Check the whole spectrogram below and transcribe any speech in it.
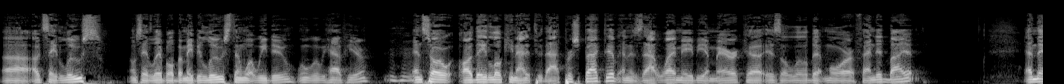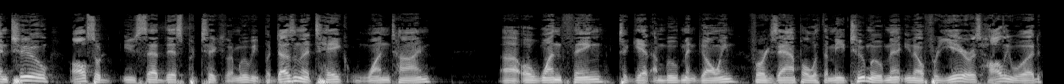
uh, I would say loose. I don't say liberal, but maybe loose than what we do, what we have here. Mm-hmm. And so are they looking at it through that perspective? And is that why maybe America is a little bit more offended by it? And then two, also you said this particular movie, but doesn't it take one time uh, or one thing to get a movement going? For example, with the Me Too movement, you know, for years Hollywood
